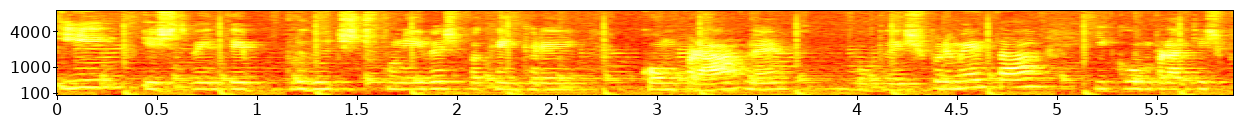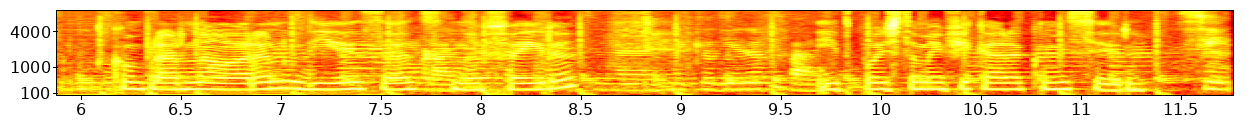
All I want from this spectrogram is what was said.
e isto também ter produtos disponíveis para quem querer comprar, né? vou poder experimentar e comprar aqueles produtos. Comprar na hora, no dia, exato, na feira. Na, naquele dia da feira. E depois também ficar a conhecer. Sim.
